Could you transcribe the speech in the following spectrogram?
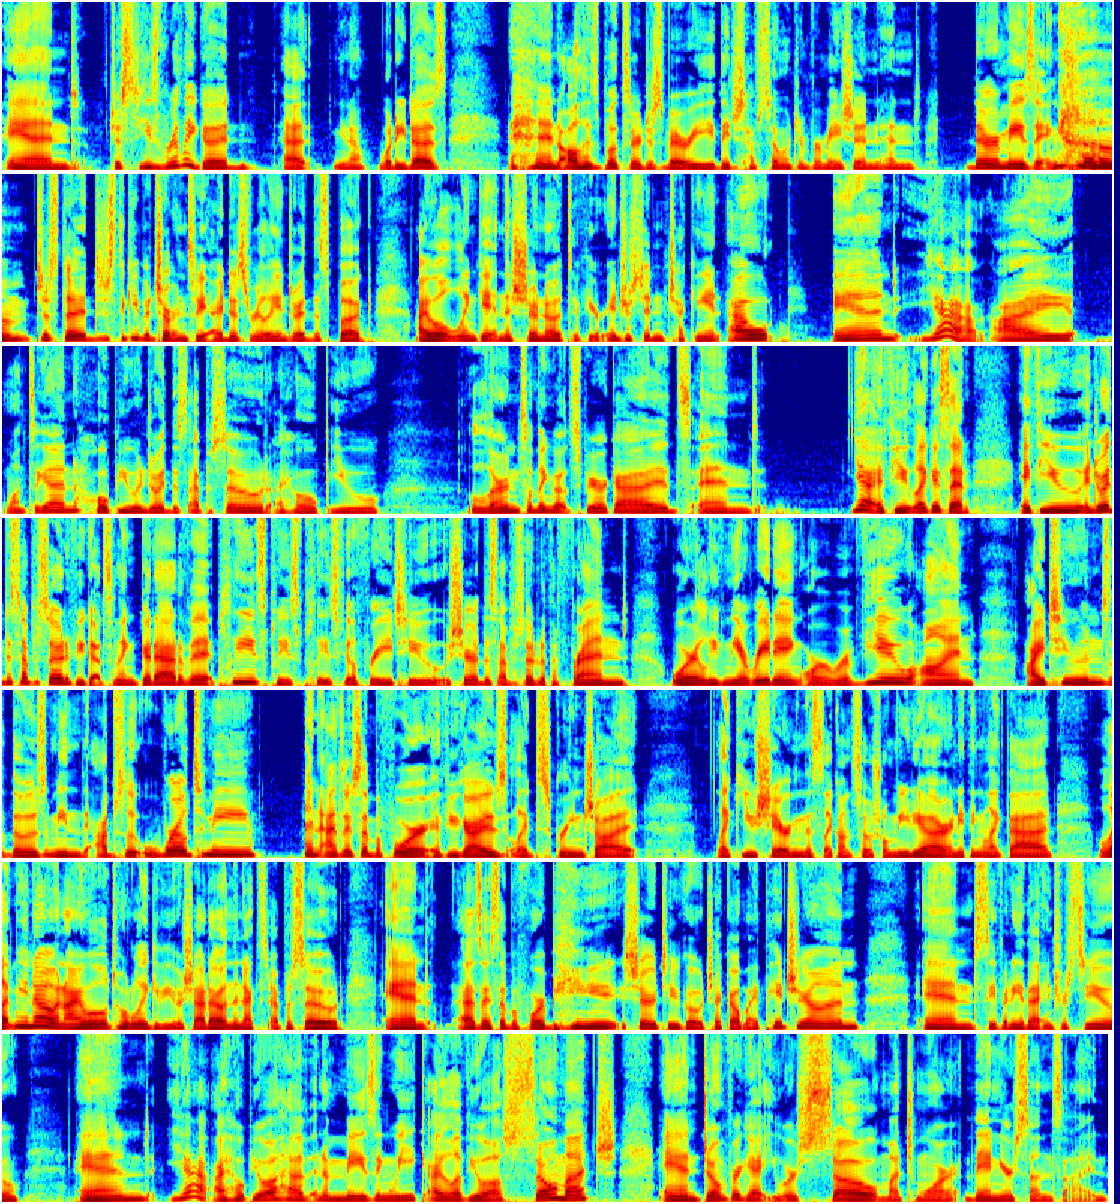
And just, he's really good at you know what he does. And all his books are just very they just have so much information and they're amazing. Um, just to just to keep it short and sweet i just really enjoyed this book. I will link it in the show notes if you're interested in checking it out. And yeah i once again hope you enjoyed this episode. I hope you learned something about spirit guides and yeah, if you, like I said, if you enjoyed this episode, if you got something good out of it, please, please, please feel free to share this episode with a friend or leave me a rating or a review on iTunes. Those mean the absolute world to me. And as I said before, if you guys like screenshot, like you sharing this like on social media or anything like that, let me know and I will totally give you a shout out in the next episode. And as I said before, be sure to go check out my Patreon and see if any of that interests you. And yeah, I hope you all have an amazing week. I love you all so much. And don't forget, you are so much more than your sun sign.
